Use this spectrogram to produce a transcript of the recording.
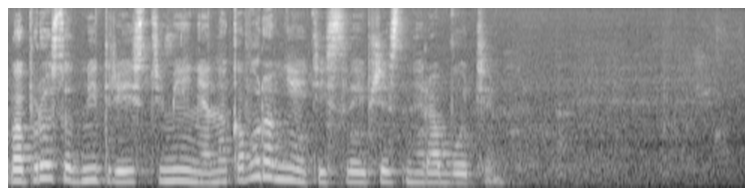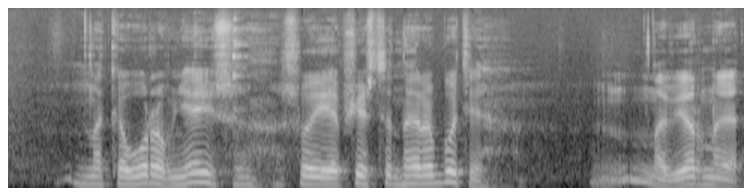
Вопрос от Дмитрия из Тюмени. На кого равняетесь в своей общественной работе? На кого равняюсь в своей общественной работе? Наверное,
